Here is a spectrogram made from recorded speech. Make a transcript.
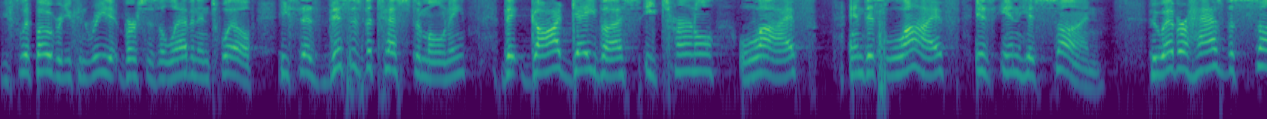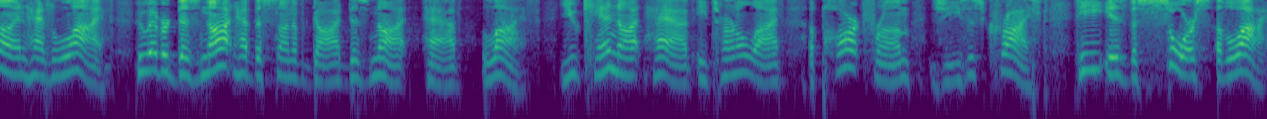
you flip over, you can read it verses 11 and 12. He says, This is the testimony that God gave us eternal life, and this life is in His Son. Whoever has the Son has life. Whoever does not have the Son of God does not have life. You cannot have eternal life apart from Jesus Christ. He is the source of life.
